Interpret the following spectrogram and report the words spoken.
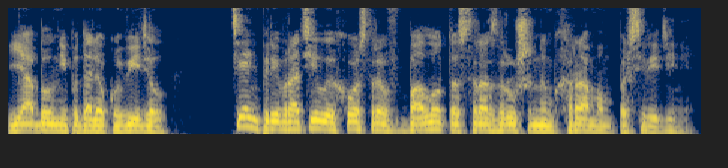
Я был неподалеку, видел. Тень превратил их остров в болото с разрушенным храмом посередине.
